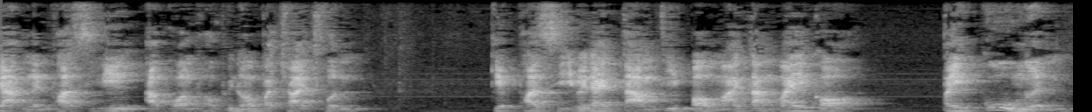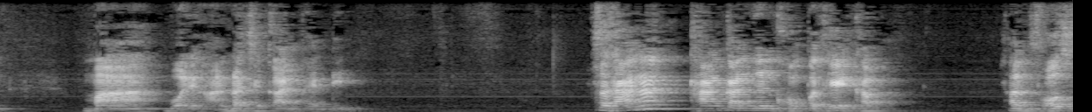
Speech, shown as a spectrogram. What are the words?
จากเงินภาษีอากรของพี่น้องประชาชน เก็บภาษีไม่ได้ตามที่เป้าหมายตั้งไว้ก็ไปกู้เงินมาบริหารราชการแผ่นดิน สถานะทางการเงินของประเทศครับ ท่านสส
